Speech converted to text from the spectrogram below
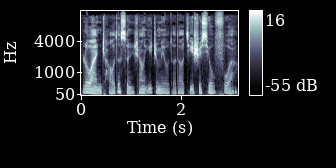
卵巢的损伤一直没有得到及时修复啊？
